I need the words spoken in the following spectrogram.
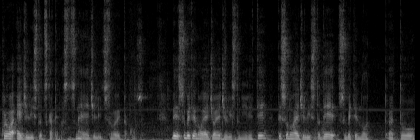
これはエッジリスト使ってますですね。エッジリストのデータ構造。で、すべてのエッジをエッジリストに入れて、で、そのエッジリストですべての、えっと、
